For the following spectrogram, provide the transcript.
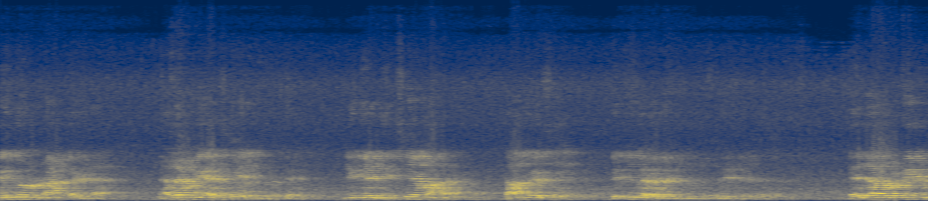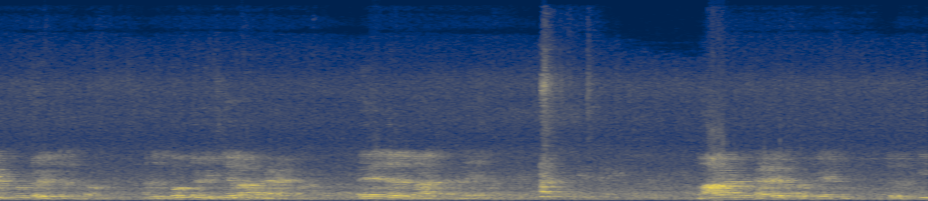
ஐநூறு நாட்களில் நல்லபடியாக செயல்பட்டு நீங்கள் நிச்சயமாக காங்கிரஸை வெற்றி பெற வேண்டும் என்று சொல்லியிருக்கிறது எல்லாருடையும் நம் அந்த கூட்டம் நிச்சயமாக நடக்கும். அது எந்த விதமான சந்தேகம் மாவட்ட தலைவர் பொறுப்பேற்கும் திரு பி.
